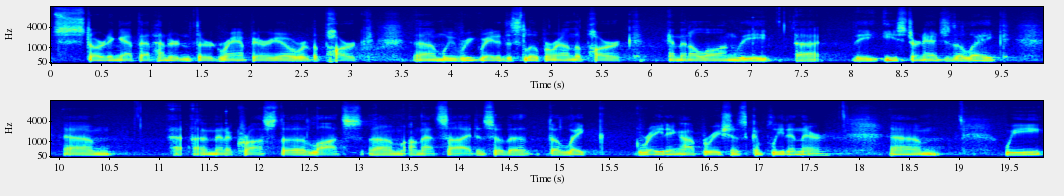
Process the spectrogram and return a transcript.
starting at that 103rd ramp area or the park, um, we've regraded the slope around the park and then along the, uh, the eastern edge of the lake, um, uh, and then across the lots um, on that side. And so the, the lake grading operation is complete in there. Um, We,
